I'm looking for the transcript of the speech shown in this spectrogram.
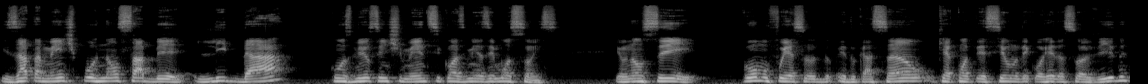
exatamente por não saber lidar com os meus sentimentos e com as minhas emoções. Eu não sei como foi a sua educação, o que aconteceu no decorrer da sua vida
